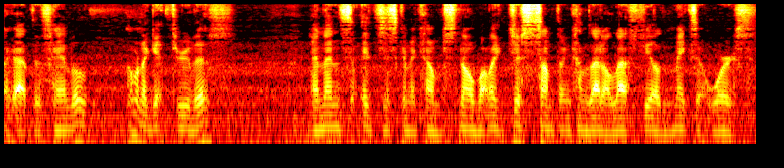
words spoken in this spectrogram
I got this handled. I'm gonna get through this, and then it's just gonna come snowball. Like just something comes out of left field and makes it worse.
